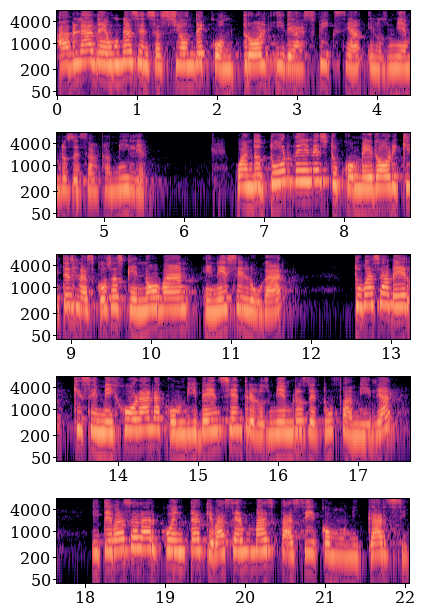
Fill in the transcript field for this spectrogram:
habla de una sensación de control y de asfixia en los miembros de esa familia. Cuando tú ordenes tu comedor y quites las cosas que no van en ese lugar, tú vas a ver que se mejora la convivencia entre los miembros de tu familia y te vas a dar cuenta que va a ser más fácil comunicarse.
